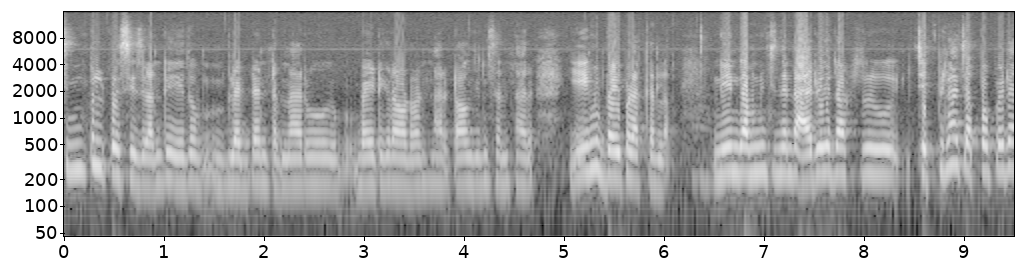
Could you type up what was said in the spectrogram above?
సింపుల్ ప్రొసీజర్ అంటే ఏదో బ్లడ్ అంటున్నారు బయటికి రావడం అంటున్నారు టాక్సిన్స్ అంటున్నారు ఏమీ భయపడక్కర్లా. నేను గమనించిందంటే ఆయుర్వేద డాక్టర్ చెప్పినా చెప్పకపోయినా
